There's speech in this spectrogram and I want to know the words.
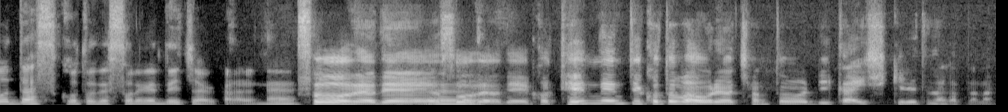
を出すことでそれが出ちゃうからね。そうだよね、うん。そうだよね。こう天然っていう言葉は俺はちゃんと理解しきれてなかったな。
